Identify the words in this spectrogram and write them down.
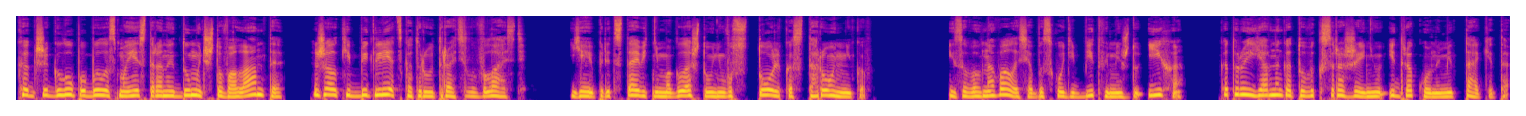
Как же глупо было с моей стороны думать, что Валанте — жалкий беглец, который утратил власть. Я и представить не могла, что у него столько сторонников. И заволновалась об исходе битвы между Иха, которые явно готовы к сражению, и драконами Такита.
